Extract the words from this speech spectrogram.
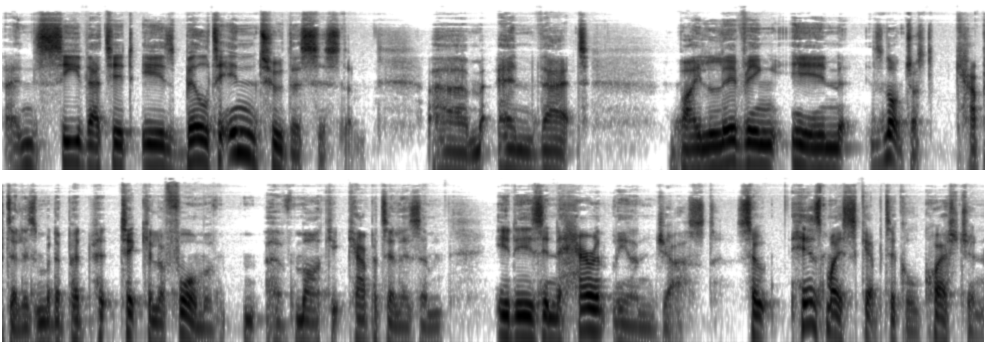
and see that it is built into the system, um, and that by living in it's not just capitalism, but a particular form of, of market capitalism, it is inherently unjust. So here's my skeptical question,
